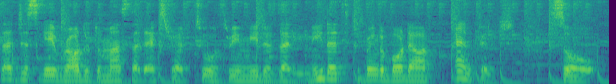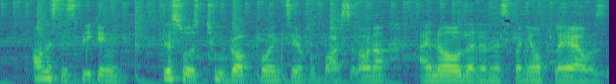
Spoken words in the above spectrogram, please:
that just gave Raul de Tomas that extra two or three meters that he needed to bring the ball down and finish. So, honestly speaking, this was two drop points here for Barcelona. I know that an Espanyol player was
